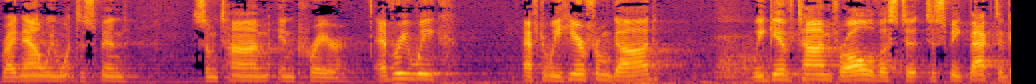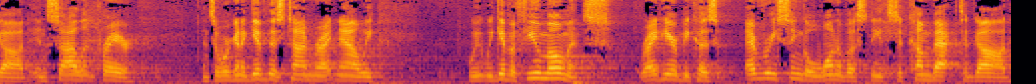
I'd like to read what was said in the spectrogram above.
Right now, we want to spend some time in prayer. Every week, after we hear from God, we give time for all of us to, to speak back to God in silent prayer. And so we're going to give this time right now. We, we, we give a few moments right here because every single one of us needs to come back to God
